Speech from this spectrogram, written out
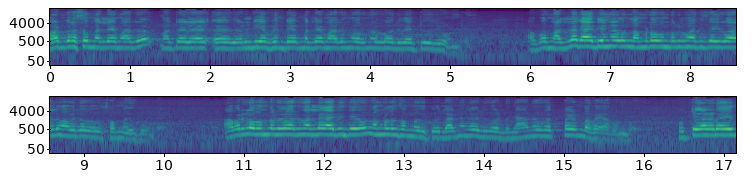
കോൺഗ്രസ് എം എൽ എമാർ മറ്റേ എൽ ഡി എഫിന്റെ എം എൽ എമാരെന്ന് പറഞ്ഞുള്ള ഒരു വേറ്റൂര്യമുണ്ട് അപ്പോൾ നല്ല കാര്യങ്ങൾ നമ്മുടെ മന്ത്രിമാർ ചെയ്താലും അവർ സമ്മതിക്കില്ല അവരുടെ മന്ത്രിമാർ നല്ല കാര്യം ചെയ്താൽ നമ്മളും സമ്മതിക്കില്ല അങ്ങനെ ഒരു ഇതുണ്ട്. ഞാനത് എപ്പോഴും പറയാറുണ്ട്. കുട്ടികളുടെയും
